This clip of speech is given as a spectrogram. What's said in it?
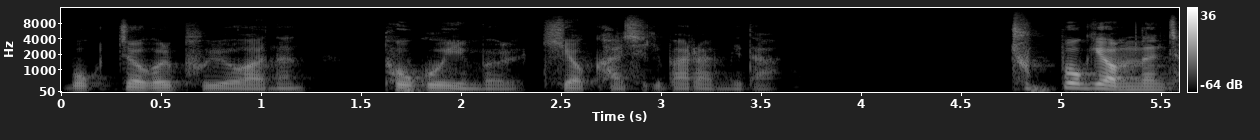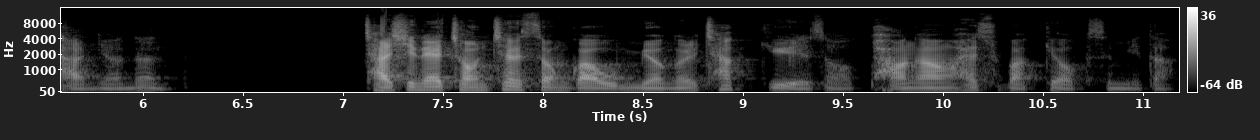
목적을 부여하는 도구임을 기억하시기 바랍니다. 축복이 없는 자녀는 자신의 전체성과 운명을 찾기 위해서 방황할 수밖에 없습니다.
